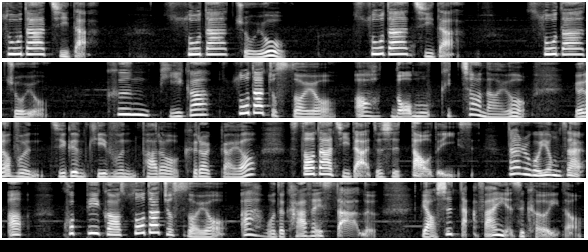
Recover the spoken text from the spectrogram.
쏟아지다， 쏟아줘요， 쏟아지다， 쏟아줘요。 큰비가쏟아졌어요。 啊，너무귀찮아요。 여러분지금기분바로그럴까요？ 쏟아지다就是倒的意思。那如果用在啊，커피가쏟아졌어요。 啊，我的咖啡洒了，表示打翻也是可以的哦。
